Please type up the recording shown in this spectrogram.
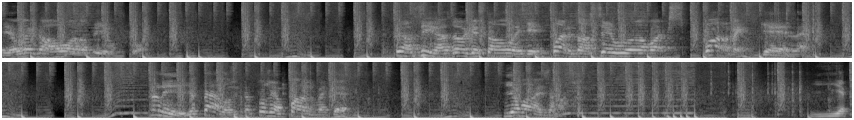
Ei ollenkaan huono piukko. Ja siinä se oikeastaan olikin. Painetaan seuraavaksi parvekkeelle. No niin, ja täällä on sitten tosiaan parveke. Ja maisemat. Jep.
